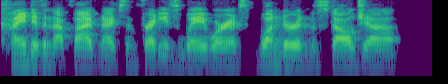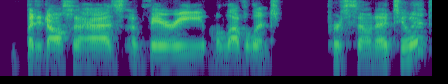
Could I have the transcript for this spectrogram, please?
kind of in that Five Nights at Freddy's way, where it's wonder and nostalgia, but it also has a very malevolent persona to it.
